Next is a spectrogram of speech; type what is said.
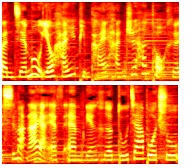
本节目由韩语品牌韩之憨头和喜马拉雅 FM 联合独家播出。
